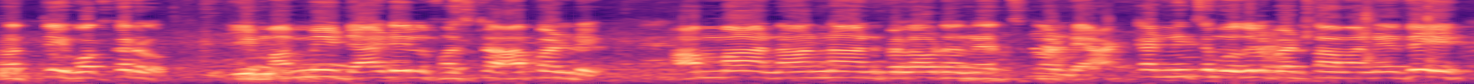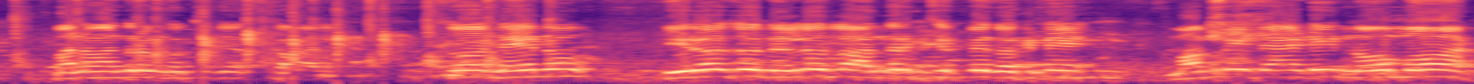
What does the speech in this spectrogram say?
ప్రతి ఒక్కరు ఈ మమ్మీ డాడీలు ఫస్ట్ ఆపండి. అమ్మ నాన్న అని పిలవడం నేర్చుకోండి. అక్కడి నుంచి మొదలు పెడతాం అనేది మనం అందరం గుర్తు చేసుకోవాలి. సో నేను ఈరోజు నెల్లూరులో అందరికి చెప్పేది ఒకటే మమ్మీ డాడీ నో మోర్.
